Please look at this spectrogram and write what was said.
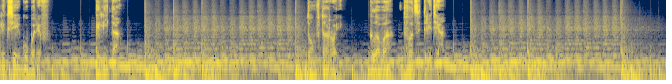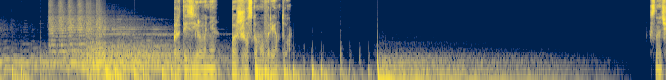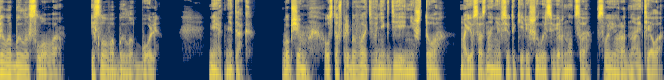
Алексей Губарев. Элита. Том 2. Глава 23. Протезирование по жесткому варианту. Сначала было слово, и слово было боль. Нет, не так. В общем, устав пребывать в нигде и ничто, мое сознание все таки решилось вернуться в свое родное тело.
